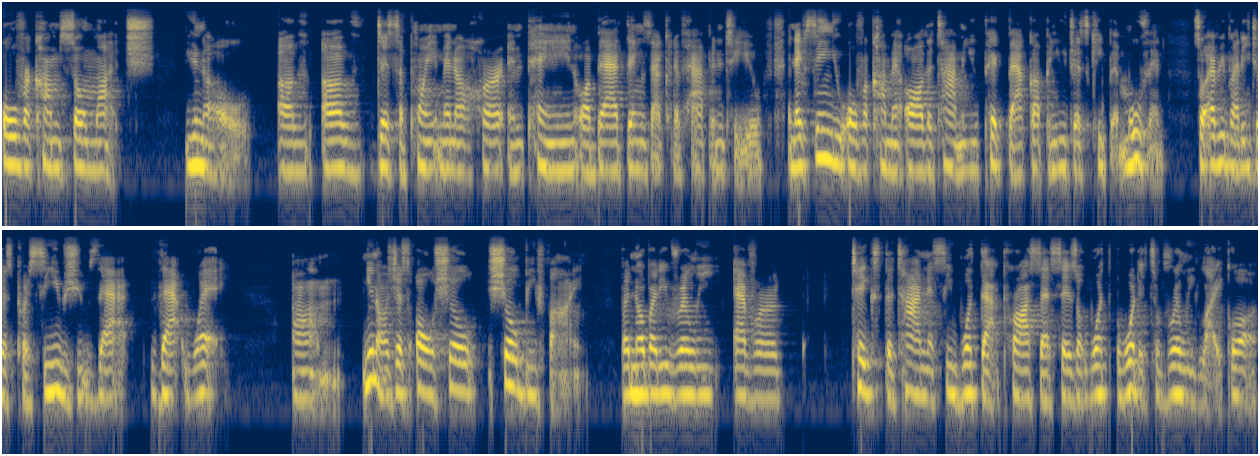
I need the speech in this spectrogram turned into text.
overcome so much, you know, of of disappointment or hurt and pain or bad things that could have happened to you, and they've seen you overcome it all the time, and you pick back up and you just keep it moving. So everybody just perceives you that that way. Um, you know, it's just oh, she'll she'll be fine, but nobody really ever takes the time to see what that process is or what what it's really like or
